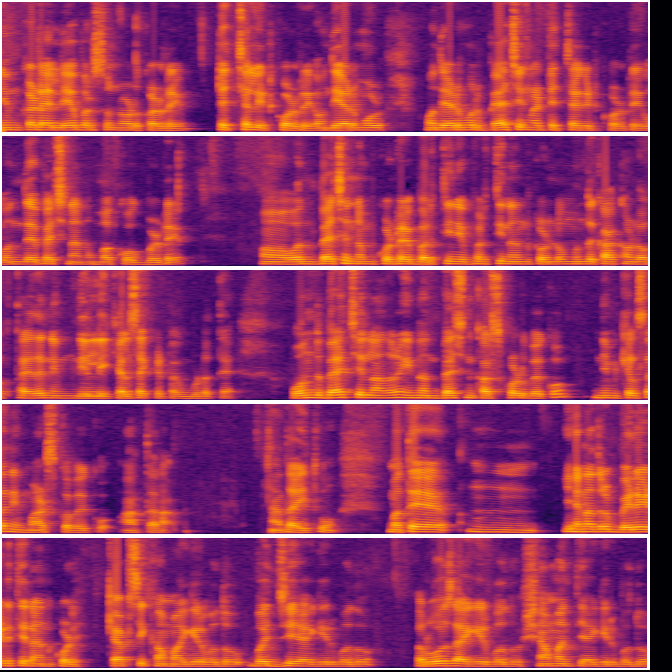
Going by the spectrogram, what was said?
ನಿಮ್ಮ ಕಡೆ ಲೇಬರ್ಸು ನೋಡ್ಕೊಳ್ರಿ. ಟಚ್ಚಲ್ಲಿ ಇಟ್ಕೊಳ್ರಿ. ಒಂದು ಎರಡು ಮೂರು, ಒಂದು ಎರಡು ಮೂರು ಬ್ಯಾಚ್ಗಳನ್ನ ಟಚ್ಚಾಗಿ ಇಟ್ಕೊಳ್ರಿ. ಒಂದೇ ಬ್ಯಾಚ್ ನಾನು ನಂಬಕ್ಕೆ ಹೋಗ್ಬಿಡ್ರಿ. ಒಂದು ಬ್ಯಾಚ್ ನಂಬ್ಕೊಂಡ್ರೆ ಬರ್ತೀನಿ ಬರ್ತೀನಿ ಅಂದ್ಕೊಂಡು ಮುಂದಕ್ಕೆ ಹಾಕೊಂಡು ಹೋಗ್ತಾ ಇದ್ರೆ ನಿಮ್ಗೆ ಇಲ್ಲಿ ಕೆಲಸ ಕೆಟ್ಟೋಗ್ಬಿಡುತ್ತೆ. ಒಂದು ಬ್ಯಾಚ್ ಇಲ್ಲ ಅಂದ್ರೆ ಇನ್ನೊಂದು ಬ್ಯಾಚ್ನ ಕರ್ಸ್ಕೊಡ್ಬೇಕು ನಿಮ್ಮ ಕೆಲಸ ನೀವು ಮಾಡಿಸ್ಕೋಬೇಕು. ಆ ಥರ ಅದಾಯಿತು. ಮತ್ತು ಏನಾದರೂ ಬೆಳೆ ಇಡ್ತೀರಾ ಅಂದ್ಕೊಳ್ಳಿ ಕ್ಯಾಪ್ಸಿಕಮ್ ಆಗಿರ್ಬೋದು, ಬಜ್ಜಿ ಆಗಿರ್ಬೋದು, ರೋಸ್ ಆಗಿರ್ಬೋದು ಶಾಮಂತಿ ಆಗಿರ್ಬೋದು.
